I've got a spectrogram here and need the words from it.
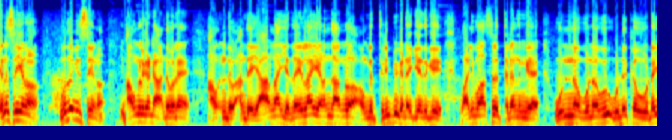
என்ன செய்யணும்? உதவி செய்யணும். அவங்களுக்காண்டி ஆண்டவரே அவன் இந்த அந்த யாரெல்லாம் எதையெல்லாம் இழந்தாங்களோ அவங்களுக்கு திருப்பி கிடைக்கிறதுக்கு வழிவாசல திறந்துங்க. உண்ண உணவு உடுக்க உடை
